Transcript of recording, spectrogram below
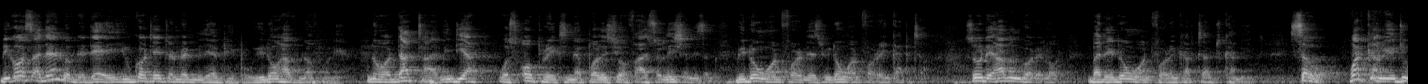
Because at the end of the day, you've got 800 million people. You don't have enough money. You know, at that time, India was operating a policy of isolationism. We don't want foreigners, we don't want foreign capital. So they haven't got a lot, but they don't want foreign capital to come in. So, what can we do?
